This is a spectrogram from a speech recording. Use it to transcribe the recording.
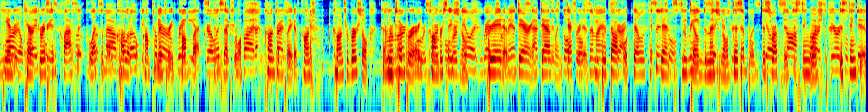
candid, characteristic, classic, collectible, colorful, complementary, complex, conceptual, contemplative, con controversial, contemporary, conversational, creative, daring, dazzling, decorative, deeply thoughtful, delicate, dense, detailed, dimensional, disciplined, disruptive, distinguished, distinctive,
